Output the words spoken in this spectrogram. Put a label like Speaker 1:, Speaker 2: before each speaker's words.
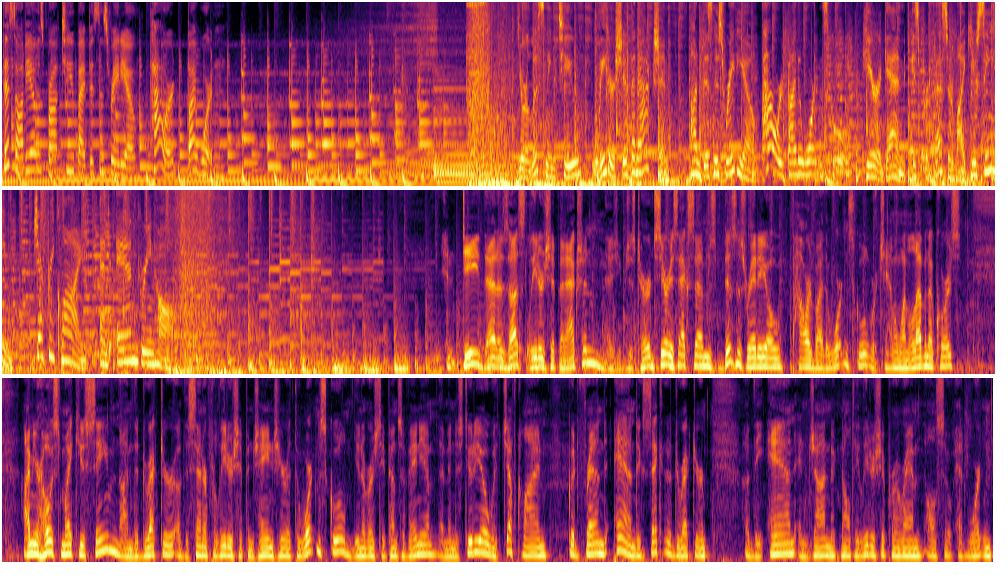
Speaker 1: This audio is brought to you by Business Radio, powered by Wharton.
Speaker 2: You're listening to Leadership in Action on Business Radio, powered by the Wharton School. Here again is Professor Mike Useem, Jeffrey Klein, and Anne Greenhall.
Speaker 3: Indeed, that is us, Leadership in Action. As you've just heard, Sirius XM's Business Radio, powered by the Wharton School. We're Channel 111, of course. I'm your host, Mike Useem. I'm the director of the Center for Leadership and Change here at the Wharton School, University of Pennsylvania. I'm in the studio with Jeff Klein, good friend and executive director of the Anne and John McNulty Leadership Program, also at Wharton.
